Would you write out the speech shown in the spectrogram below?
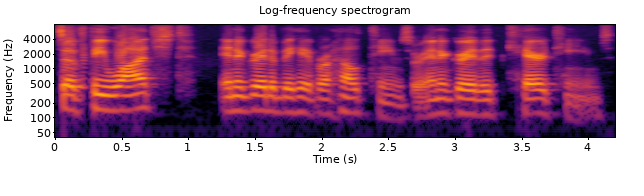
So if we watched integrated behavioral health teams or integrated care teams,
